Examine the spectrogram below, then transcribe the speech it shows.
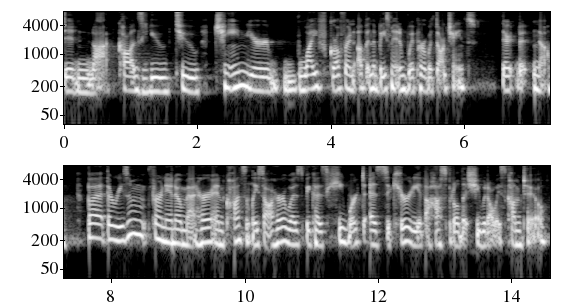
did not cause you to chain your wife, girlfriend up in the basement and whip her with dog chains. There, no. But the reason Fernando met her and constantly saw her was because he worked as security at the hospital that she would always come to.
